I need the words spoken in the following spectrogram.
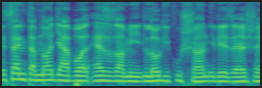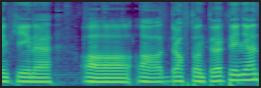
szerintem nagyjából ez az, ami logikusan, idézősen kéne a, a drafton történjen,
